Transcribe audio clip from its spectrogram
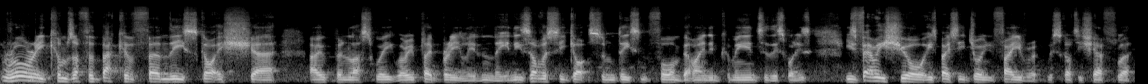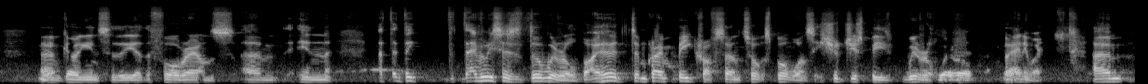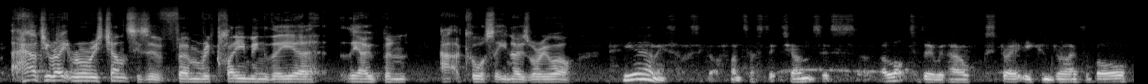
Rory comes off the back of um, the Scottish uh, Open last week, where he played brilliantly, didn't he? And he's obviously got some decent form behind him coming into this one. He's he's very sure he's basically joint favourite with Scottie Scheffler um, yeah. going into the uh, the four rounds. Um, in uh, they, everybody says the Wirral, but I heard um, Graham Beecroft say on Talk Sport once it should just be Wirral. Wirral. But yeah. anyway, um, how do you rate Rory's chances of um, reclaiming the uh, the Open at a course that he knows very well? Yeah, I mean, he's obviously got a fantastic chance. It's a lot to do with how straight he can drive the ball.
